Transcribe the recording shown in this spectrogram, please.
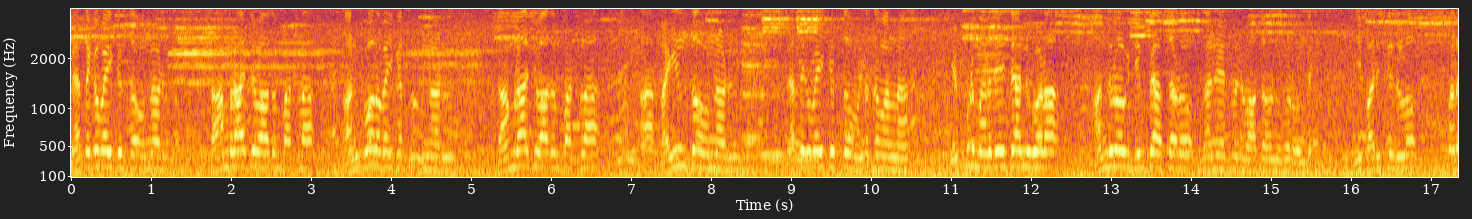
మెతక వైఖరితో ఉన్నాడు. సామ్రాజ్యవాదం పట్ల అనుకూల వైఖరితో ఉన్నాడు. సామ్రాజ్యవాదం పట్ల ఆ భయంతో ఉన్నాడు. మెతక వైఖరితో ఉండటం వలన ఎప్పుడు మన దేశాన్ని కూడా అందులోకి దింపేస్తాడో అనేటువంటి వాతావరణం కూడా ఉంది. ఈ పరిస్థితుల్లో మన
